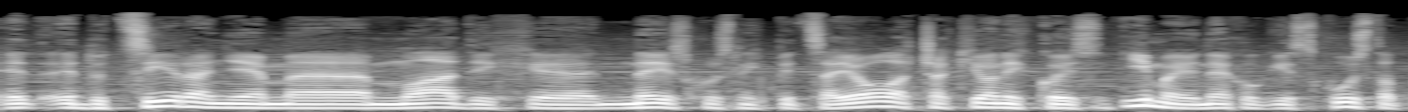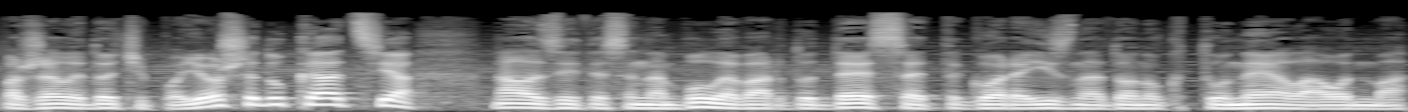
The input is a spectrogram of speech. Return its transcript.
ed- educiranjem e, mladih neiskusnih picajola, čak i onih koji imaju nekog iskustva pa žele doći po još edukacija. Nalazite se na Bulevardu 10, gore iznad onog tunela odmah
